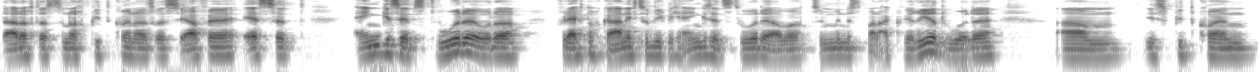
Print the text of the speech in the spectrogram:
dadurch, dass dann auch Bitcoin als Reserve-Asset eingesetzt wurde oder vielleicht noch gar nicht so wirklich eingesetzt wurde, aber zumindest mal akquiriert wurde, ähm, ist Bitcoin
